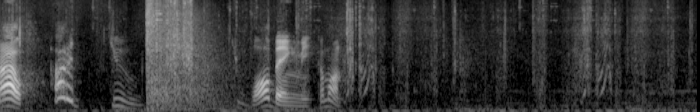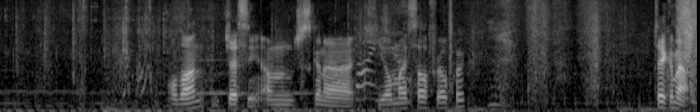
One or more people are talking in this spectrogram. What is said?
Ow! How did you... You wallbang me? Come on. Hold on, Jesse. I'm just gonna heal myself real quick. Take him out.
